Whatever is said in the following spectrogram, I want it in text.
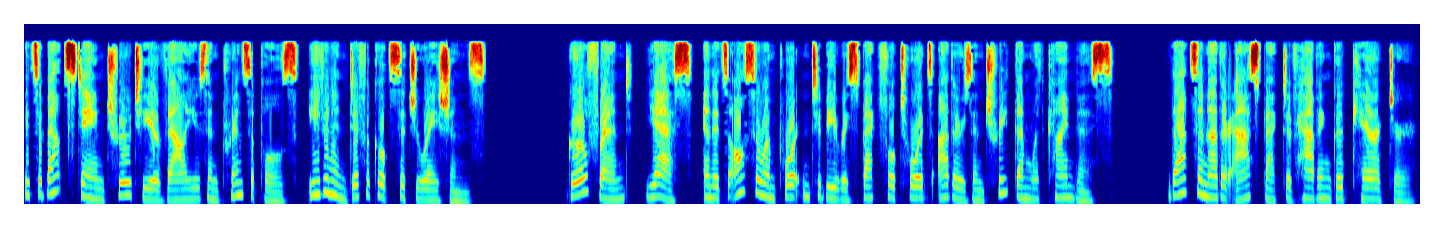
It's about staying true to your values and principles, even in difficult situations. Girlfriend, yes, and it's also important to be respectful towards others and treat them with kindness. That's another aspect of having good character.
